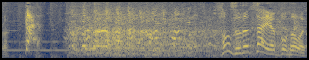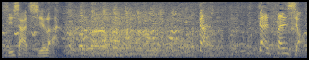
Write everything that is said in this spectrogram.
说干。从此他再也不和我提下棋了。干，干三小。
